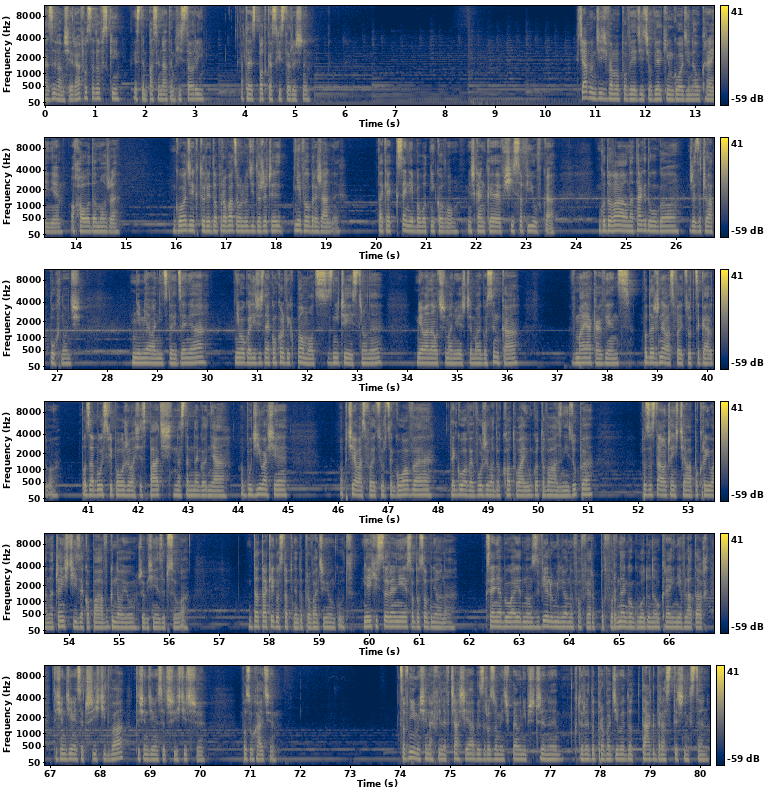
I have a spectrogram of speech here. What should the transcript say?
Nazywam się Rafał Sadowski, jestem pasjonatem historii, a to jest podcast historyczny. Chciałbym dziś Wam opowiedzieć o wielkim głodzie na Ukrainie, o Hołodomorze. Głodzie, który doprowadzał ludzi do rzeczy niewyobrażalnych. Tak jak Ksenię Bołotnikową, mieszkankę wsi Sofijówka. Głodowała ona tak długo, że zaczęła puchnąć. Nie miała nic do jedzenia, nie mogła liczyć na jakąkolwiek pomoc z niczyjej strony. Miała na utrzymaniu jeszcze małego synka. W majakach więc poderżnęła swojej córce gardło. Po zabójstwie położyła się spać. Następnego dnia obudziła się, obcięła swojej córce głowę. Tę głowę włożyła do kotła i ugotowała z niej zupę. Pozostałą część ciała pokroiła na części i zakopała w gnoju, żeby się nie zepsuła. Do takiego stopnia doprowadził ją głód. Jej historia nie jest odosobniona. Ksenia była jedną z wielu milionów ofiar potwornego głodu na Ukrainie w latach 1932-1933. Posłuchajcie. Cofnijmy się na chwilę w czasie, aby zrozumieć w pełni przyczyny, które doprowadziły do tak drastycznych scen.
